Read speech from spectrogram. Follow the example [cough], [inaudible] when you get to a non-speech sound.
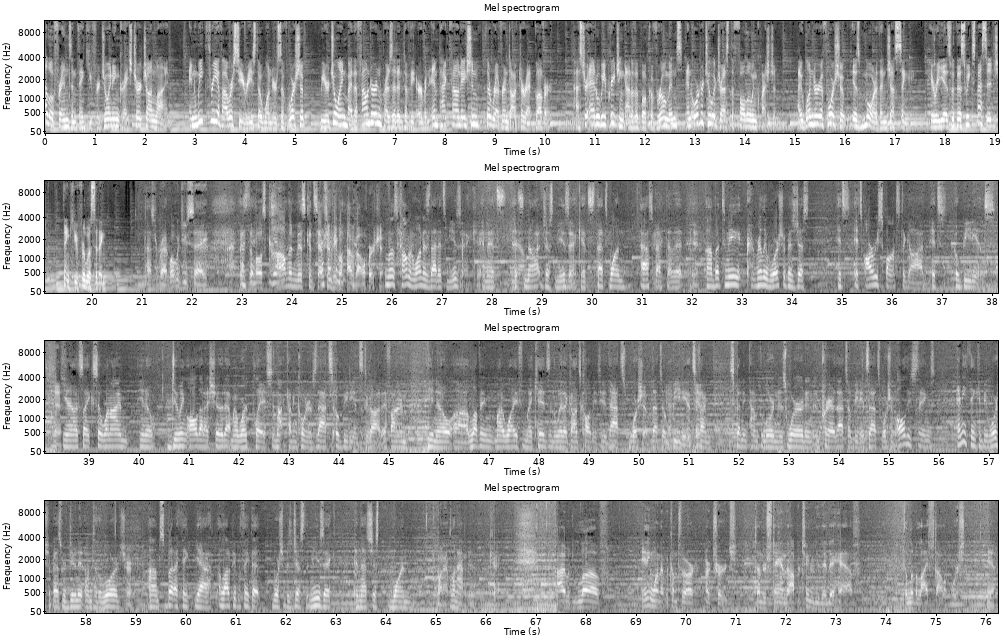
Hello, friends, and thank you for joining Christ Church Online. In week three of our series, The Wonders of Worship, we are joined by the founder and president of the Urban Impact Foundation, the Reverend Dr. Ed Glover. Pastor Ed will be preaching out of the book of Romans in order to address the following question I wonder if worship is more than just singing. Here he is with this week's message. Thank you for listening. Pastor Brad, what would you say is the most common misconception [laughs] people have about worship? The most common one is that it's music, and it's it's Yeah. not just music. It's that's one aspect of it. Yeah. Uh, but to me, [clears throat] really, worship is just it's it's our response to God. It's obedience. Yes. You know, it's like so when I'm you know doing all that I should at my workplace and not cutting corners, that's obedience to God. If I'm you know uh, loving my wife and my kids in the way that God's called me to, that's worship. That's obedience. If Yeah. I'm spending time with the Lord and His Word and, and prayer, that's obedience. That's worship. All these things, anything can be worship as we're doing it unto the Lord. Sure. Um, s- but I think, yeah, a lot of people think that worship is just the music, and that's just one One answer. one avenue. Okay. I would love anyone that would come to our, our church to understand the opportunity that they have to live a lifestyle of worship Yeah.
